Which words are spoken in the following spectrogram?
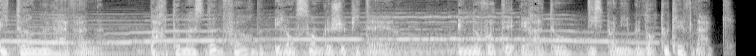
Eternal Heaven par Thomas Dunford et l'ensemble Jupiter. Une nouveauté Erato disponible dans toutes les FNAC.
